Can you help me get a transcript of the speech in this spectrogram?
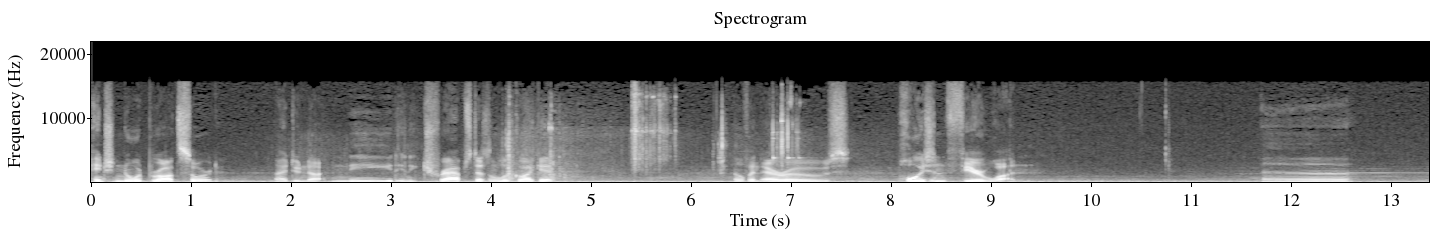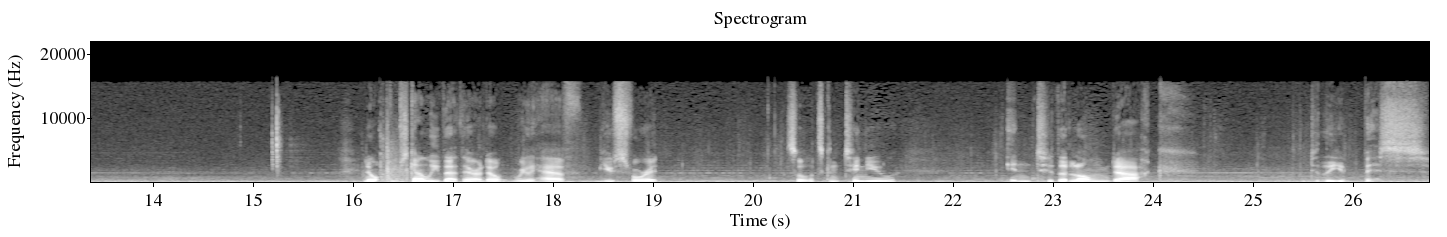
Ancient Nord broadsword. I do not need any traps, doesn't look like it. Elven arrows. Poison Fear 1. Uh... You know, I'm just gonna leave that there. I don't really have use for it. So let's continue into the long dark, into the abyss.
